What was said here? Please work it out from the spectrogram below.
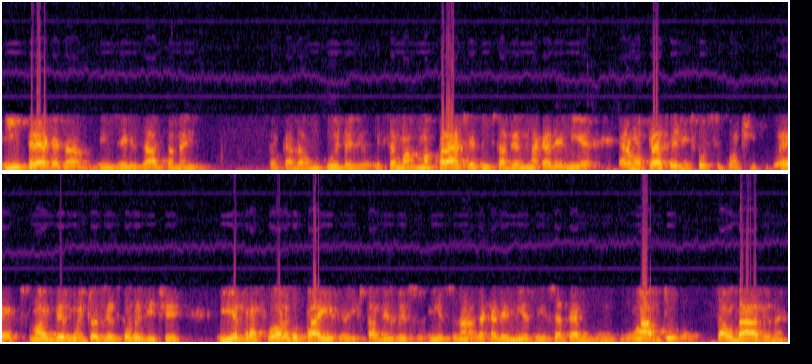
e entrega já higienizado também. Então, cada um cuida. Isso é uma, uma prática que a gente está vendo na academia. Era uma prática que a gente é, costumava ver muitas vezes quando a gente ia para fora do país, a gente está vendo isso, isso nas academias. Isso é até um, um hábito saudável, né?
